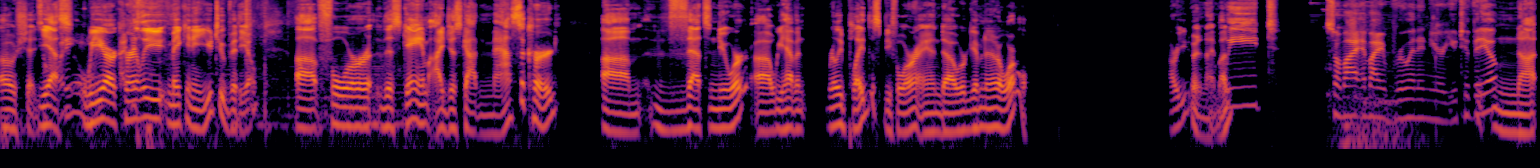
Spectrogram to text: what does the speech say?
Oh shit! So yes, you- we are I just- currently making a YouTube video uh, for this game. I just got massacred. Um, that's newer. Uh, we haven't really played this before, and uh, we're giving it a whirl. How are you doing tonight, bud? Sweet. So am I? Am I ruining your YouTube video? Not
